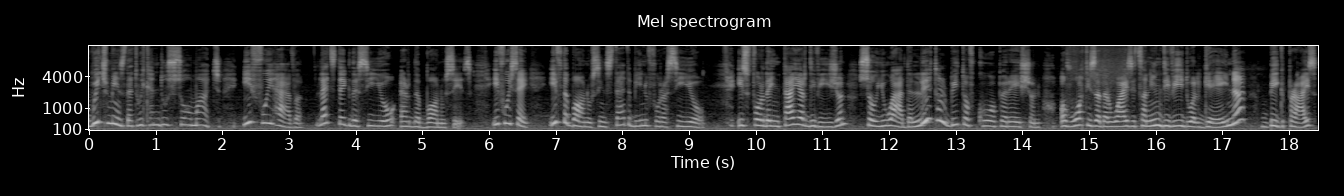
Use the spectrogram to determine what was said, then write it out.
which means that we can do so much. If we have let's take the ceo and the bonuses. If we say if the bonus instead been for a ceo is for the entire division. So you add a little bit of cooperation of what is otherwise it's an individual gain, big prize.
